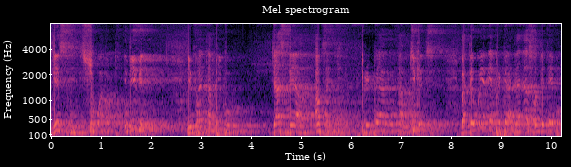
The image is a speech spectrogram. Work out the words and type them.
this SUA road, in the evening, you find some people just there outside, preparing some chickens. But the way they're prepared, they're just on the table.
